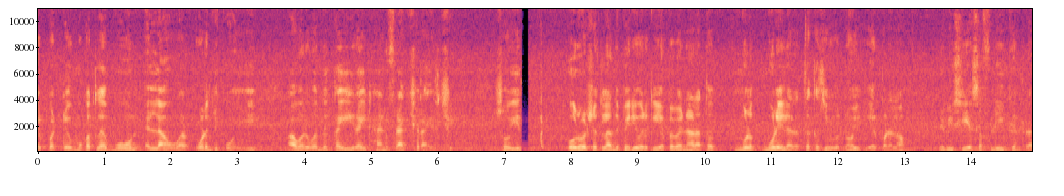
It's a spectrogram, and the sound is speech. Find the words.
ஏற்பட்டு முகத்தில் போன் எல்லாம் உடஞ்சி போய் அவர் வந்து கை ரைட் ஹேண்ட் ஃப்ராக்சர் ஆயிடுச்சு ஸோ இது ஒரு வருஷத்தில் அந்த பெரியவருக்கு எப்போ வேணால் ரத்த மூளை மூளையில் ரத்த கசிவு நோய் ஏற்படலாம். மேபி சிஎஸ்எஃப் லீக்ன்ற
